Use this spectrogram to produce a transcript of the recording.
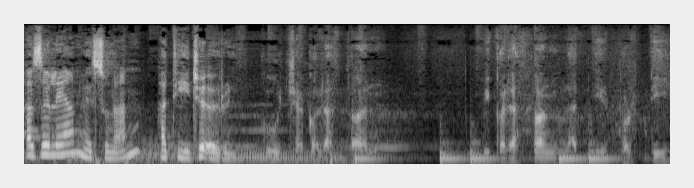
Hazırlayan ve sunan Hatice Örün. Escucha corazón, mi corazón latir por ti.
